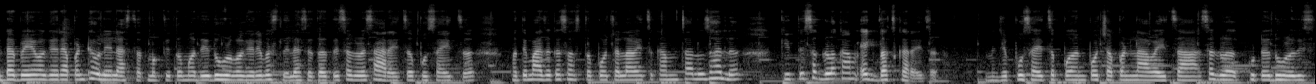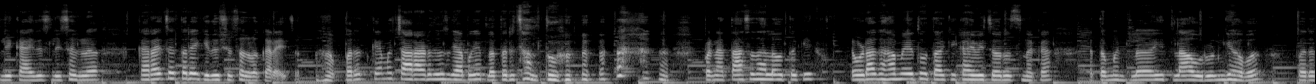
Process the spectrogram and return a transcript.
डबे वगैरे आपण ठेवलेले असतात. मग तिथं मध्ये धूळ वगैरे बसलेले असतात. तर ते सगळं सारायचं पुसायचं. मग ते माझं कसं असतं पोचा लावायचं काम चालू झालं की ते सगळं काम एकदाच करायचं. म्हणजे पुसायचं पण पोचा पण लावायचा सगळं कुठं धूळ दिसली काय दिसली सगळं करायचं तर एके दिवशी सगळं करायचं. हं, परत काय मग चार आठ दिवस गॅप घेतला तरी चालतो. पण आता असं झालं होतं की एवढा घाम येत होता की काही विचारूच नका. आता म्हटलं इथलं आवरून घ्यावं. परत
